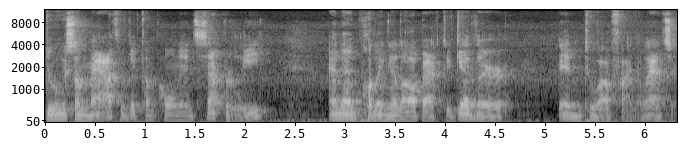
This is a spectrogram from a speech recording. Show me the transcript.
doing some math with the components separately, and then putting it all back together into our final answer.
